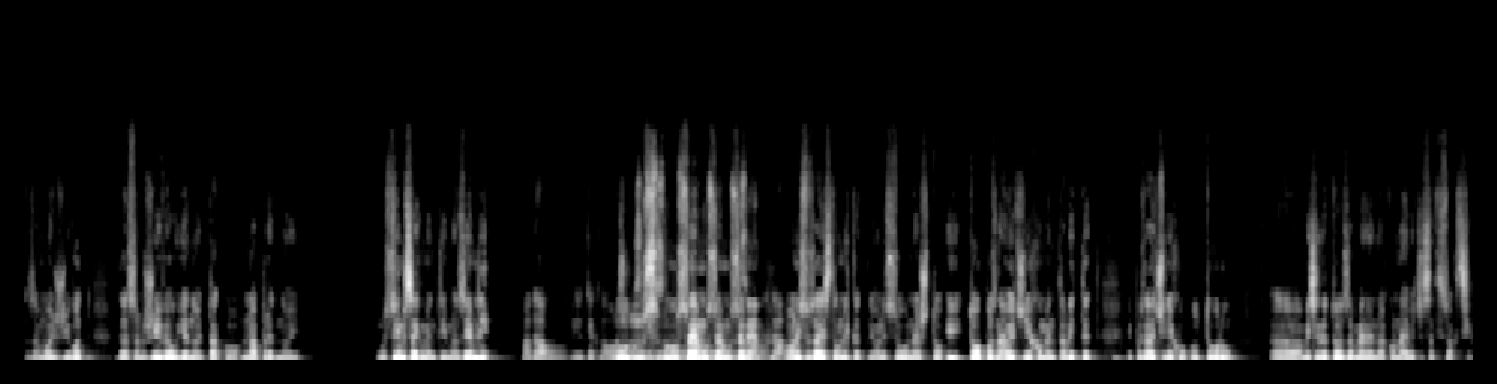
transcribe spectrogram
za moj život, da sam živeo u jednoj tako naprednoj, u svim segmentima zemlji, Ma da, u, i u tehnološkom u, smislu. u svemu, u svemu, u svemu. svemu da. Oni su zaista unikatni, oni su nešto, i to poznavajući njihov mentalitet i poznavajući njihovu kulturu, uh, mislim da je to za mene nakon najveća satisfakcija.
